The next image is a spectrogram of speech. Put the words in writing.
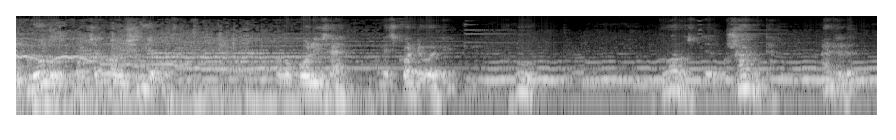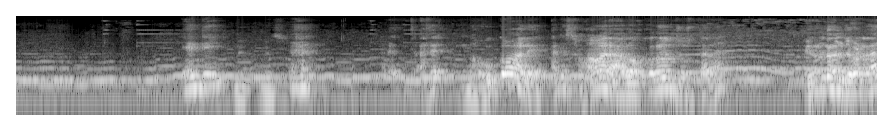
ఇప్పుడు ఒక చిన్న విషయం చెప్పేస్తాను ఒక పోలీస్ ఆయన మన ఇస్కోండి ఒకటి అని వస్తే హుషారు ఉంటారు అంటే ఏంటి? అదే నవ్వుకోవాలి. అంటే స్వామివారు ఆ ఒక్కరోజు చూస్తారా? మీరు రోజు చూడరా?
